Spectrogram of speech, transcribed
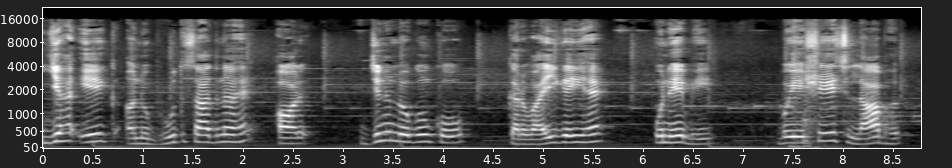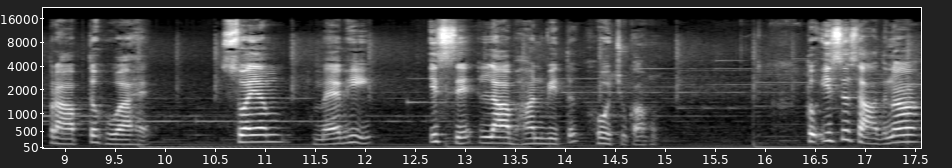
यह एक अनुभूत साधना है और जिन लोगों को करवाई गई है, उन्हें भी विशेष लाभ प्राप्त हुआ है। स्वयं मैं भी इससे लाभान्वित हो चुका हूँ। तो इस साधना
